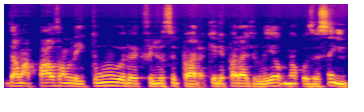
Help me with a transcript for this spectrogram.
dar uma pausa na leitura, que fez você para, querer parar de ler, alguma coisa assim?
